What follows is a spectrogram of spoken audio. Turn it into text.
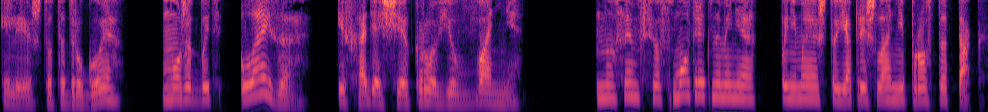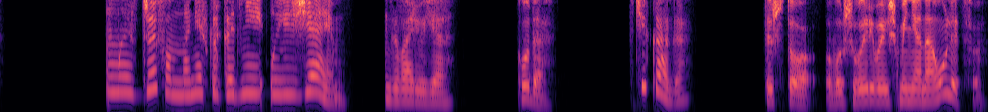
или что-то другое? Может быть, Лайза, исходящая кровью в ванне? Но Сэм все смотрит на меня, понимая, что я пришла не просто так. Мы с Джеффом на несколько дней уезжаем, говорю я. Куда? В Чикаго. Ты что, вышвыриваешь меня на улицу?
